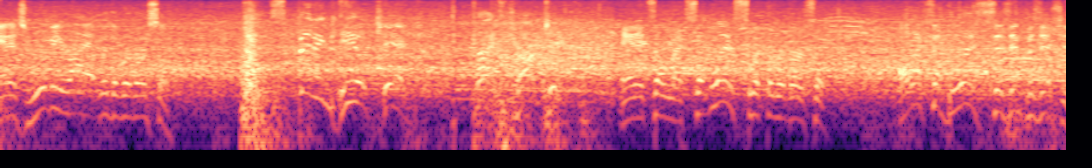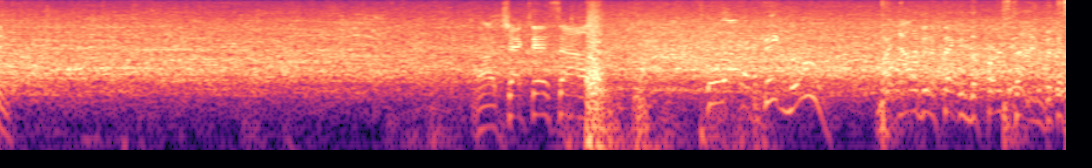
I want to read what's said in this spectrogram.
And it's Ruby Riott with the reversal. Spinning heel kick. Nice drop kick. And it's Alexa Bliss with the reversal. Alexa Bliss is in position. Oh, check this out. Pull out a big move. Might not have been effective the first time, but the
